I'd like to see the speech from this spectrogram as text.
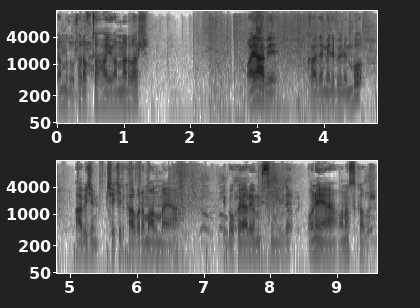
Yalnız o tarafta hayvanlar var. Bayağı bir kademeli bölüm bu. Abicim çekil cover'ımı alma ya. Bir boka yarıyormuşsun gibi de. O ne ya? O nasıl cover?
